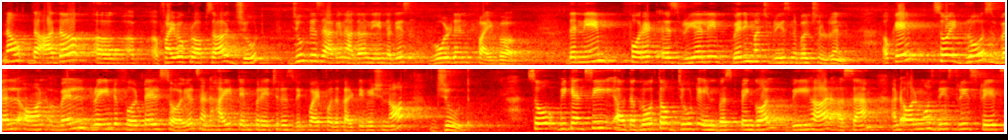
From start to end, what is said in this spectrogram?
Now the other uh, uh, fiber crops are jute. Jute is having another name that is golden fiber. The name for it is really very much reasonable children. Okay, so it grows well on well drained fertile soils and high temperature is required for the cultivation of jute. So, we can see uh, the growth of jute in West Bengal, Bihar, Assam and almost these three states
